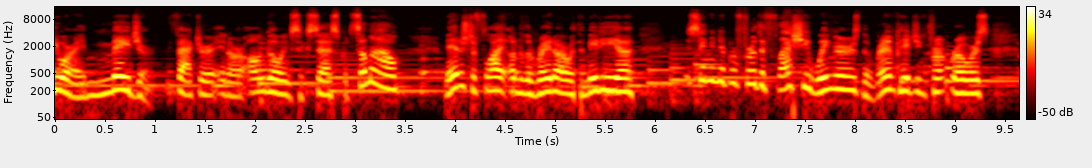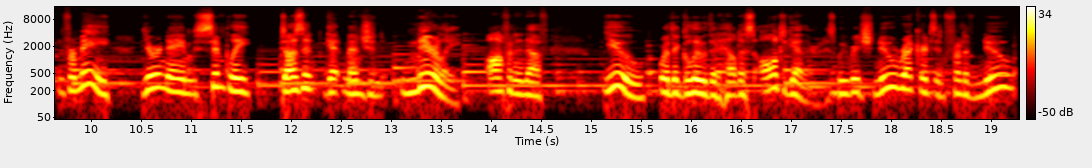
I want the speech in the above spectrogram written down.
you are a major factor in our ongoing success, but somehow managed to fly under the radar with the media, seeming to prefer the flashy wingers and the rampaging front rowers. And for me, your name simply doesn't get mentioned nearly often enough. You were the glue that held us all together as we reached new records in front of new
